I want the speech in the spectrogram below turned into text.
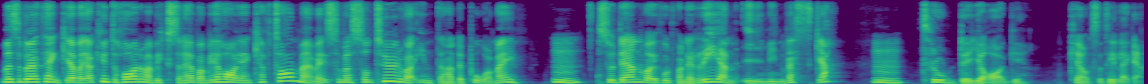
Men så började jag tänka, jag, bara, jag kan ju inte ha de här byxorna. Jag bara, men jag har ju en kaftan med mig. Som jag som tur var inte hade på mig. Mm. Så den var ju fortfarande ren i min väska. Mm. Trodde jag. Kan jag också tillägga.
